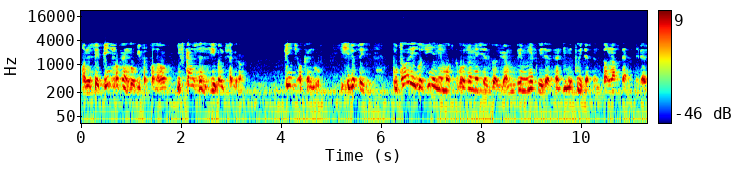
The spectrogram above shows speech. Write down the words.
on już sobie pięć okręgów mi proponował i w każdym z nich bym przegrał. Pięć okręgów. I siedział sobie półtorej godziny mnie mockował, żebym ja się zgodził. Ja mówiłem, nie pójdę w ten, nie pójdę w ten, to następny, wiesz.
